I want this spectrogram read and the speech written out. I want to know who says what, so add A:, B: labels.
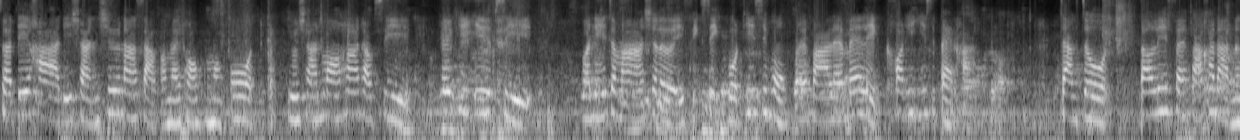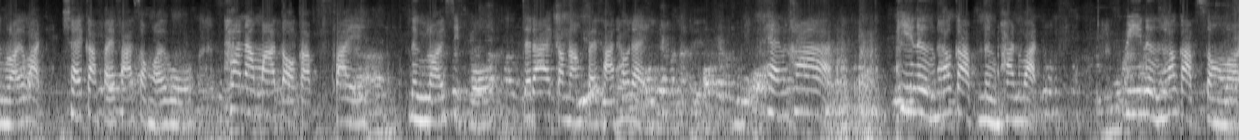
A: สวัสดีค่ะ ดิฉันชื่อนางสาวกำไรทองพมโคตอยู่ชั้นม .5 ทับ4เลขที่ 24 วันนี้จะมาเฉลยฟิสิกส์บทที่ 16 ไฟฟ้าและแม่เหล็กข้อที่ 28 ค่ะ จากโจทย์เตารีดไฟฟ้าขนาด 100 วัตต์ ใช้กับไฟฟ้า 200 โวลต์ ถ้านำมาต่อกับไฟ 110 โวลต์ จะได้กำลังไฟฟ้าเท่าใด แทนค่า P1 เท่ากับ 1,000 วัตต์ V1 เท่ากับ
